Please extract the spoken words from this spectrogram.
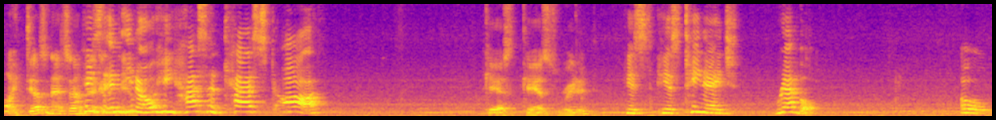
Why doesn't that sound? He's like and you know he hasn't cast off cast cast rated. his his teenage rebel. Oh.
